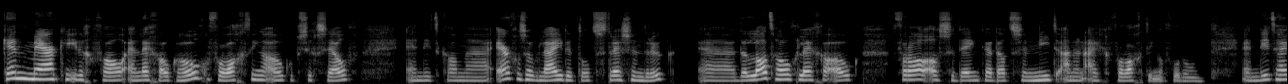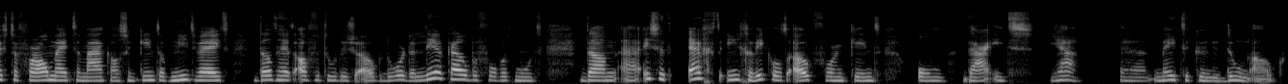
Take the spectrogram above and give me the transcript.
kenmerken in ieder geval. En leggen ook hoge verwachtingen ook op zichzelf. En dit kan ergens ook leiden tot stress en druk. Uh, de lat hoog leggen ook, vooral als ze denken dat ze niet aan hun eigen verwachtingen voldoen. En dit heeft er vooral mee te maken als een kind ook niet weet dat het af en toe dus ook door de leerkuil bijvoorbeeld moet, dan uh, is het echt ingewikkeld ook voor een kind om daar iets, ja, uh, mee te kunnen doen ook.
